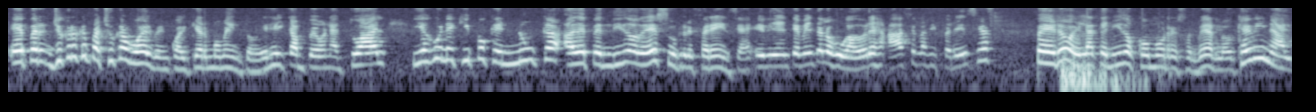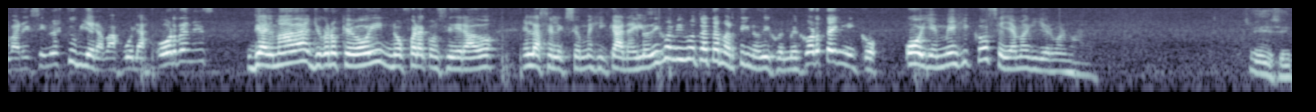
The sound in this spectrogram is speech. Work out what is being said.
Eh, pero yo creo que Pachuca vuelve en cualquier momento. Es el campeón actual y es un equipo que nunca ha dependido de sus referencias. Evidentemente los jugadores hacen las diferencias, pero él ha tenido cómo resolverlo. Kevin Álvarez, si no estuviera bajo las órdenes de Almada, yo creo que hoy no fuera considerado en la selección mexicana. Y lo dijo el mismo Tata Martino, dijo, el mejor técnico hoy en México se llama Guillermo Almada. Sí, sí.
